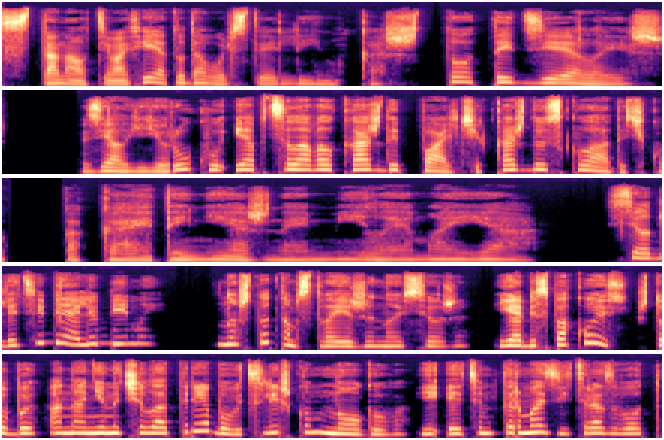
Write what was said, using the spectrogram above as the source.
стонал Тимофей от удовольствия. «Линка, что ты делаешь?» Взял ее руку и обцеловал каждый пальчик, каждую складочку, «Какая ты нежная, милая моя!» «Все для тебя, любимый. Но что там с твоей женой все же? Я беспокоюсь, чтобы она не начала требовать слишком многого и этим тормозить развод.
